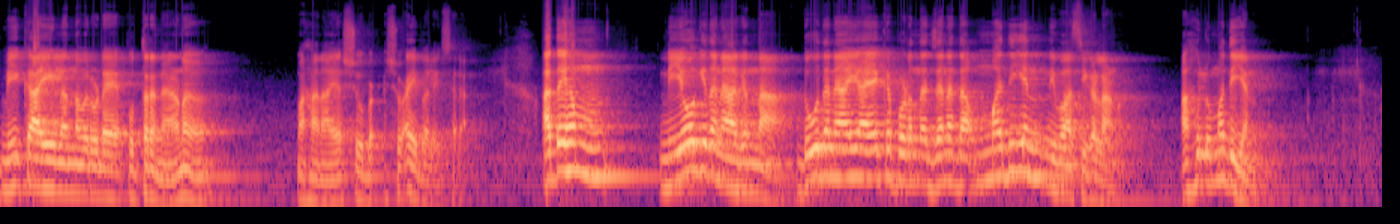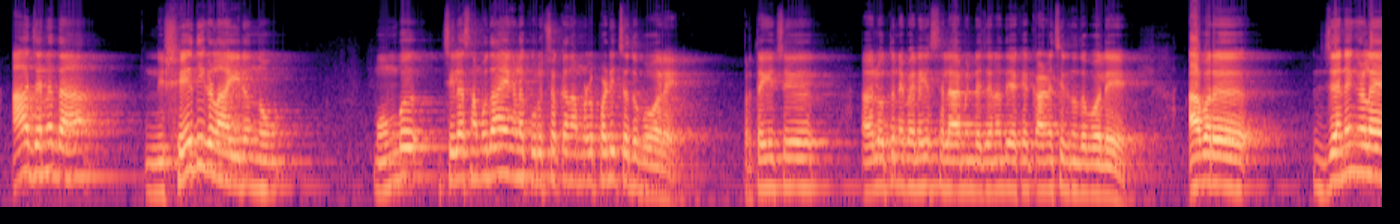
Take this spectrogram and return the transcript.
മീക്കായിൽ എന്നവരുടെ പുത്രനാണ് മഹാനായ ഷുബ ഷുഐബ് അലൈഹിസ്സലാം. അദ്ദേഹം നിയോഗിതനാകുന്ന ദൂതനായി അയക്കപ്പെടുന്ന ജനത മദിയൻ നിവാസികളാണ്. അഹ്ലു മദിയൻ. ആ ജനത നിഷേധികളായിരുന്നു. മുമ്പ് ചില സമുദായങ്ങളെക്കുറിച്ചൊക്കെ നമ്മൾ പഠിച്ചതുപോലെ പ്രത്യേകിച്ച് ലോത്ത് നബി അലൈഹി സ്വലാമിന്റെ ജനതയൊക്കെ കാണിച്ചിരുന്നത് പോലെ അവർ ജനങ്ങളെ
